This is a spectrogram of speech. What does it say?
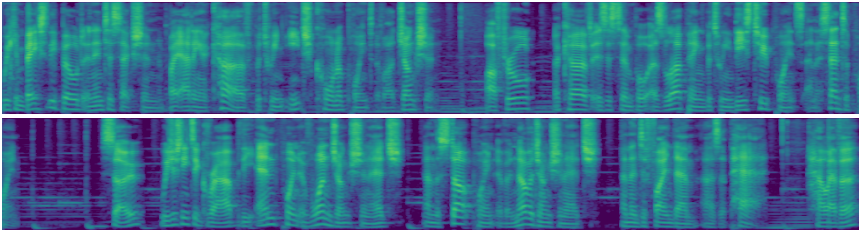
we can basically build an intersection by adding a curve between each corner point of our junction. After all, a curve is as simple as lerping between these two points and a center point. So, we just need to grab the end point of one junction edge and the start point of another junction edge, and then define them as a pair. However,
